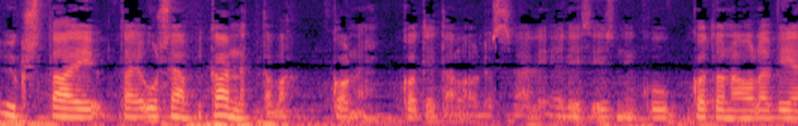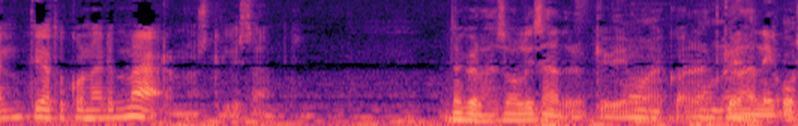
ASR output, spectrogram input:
yksi tai, tai useampi kannettava kone kotitaloudessa, eli, eli siis niin kuin kotona olevien tietokoneiden määrä myöskin lisääntyy. No kyllähän se on lisääntynytkin viime aikoina. On, kyllähän niin kuin,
